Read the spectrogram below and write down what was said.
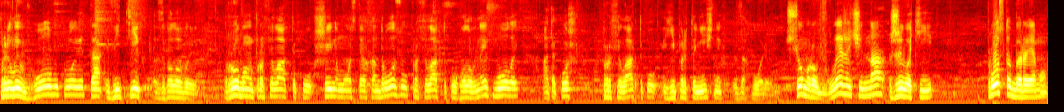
прилив в голову крові та відтік з голови. Робимо профілактику шийному остеохондрозу, профілактику головних болей, а також профілактику гіпертонічних захворювань. Що ми робимо? Лежачи на животі, просто беремо,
